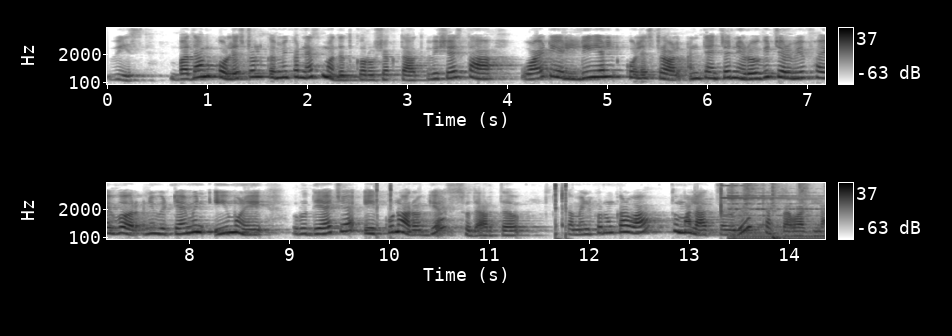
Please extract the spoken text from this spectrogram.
वीस. बदाम कोलेस्ट्रॉल कमी करण्यास मदत करू शकतात. विशेषतः वाईट एल डी एल कोलेस्ट्रॉल आणि त्यांच्या निरोगी चरबी फायबर आणि व्हिटॅमिन ईमुळे e हृदयाचे एकूण आरोग्य सुधारतं. कमेंट करून कळवा. तुम्हाला आजचा व्हिडिओ कसा वाटला?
